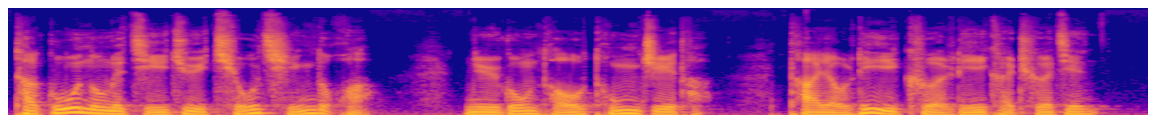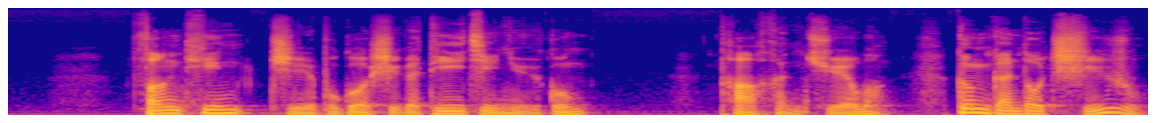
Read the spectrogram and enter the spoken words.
他咕哝了几句求情的话，女工头通知他，他要立刻离开车间。方汀只不过是个低级女工，他很绝望，更感到耻辱。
